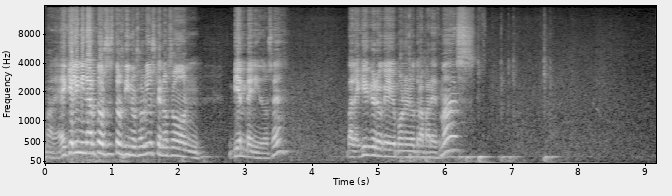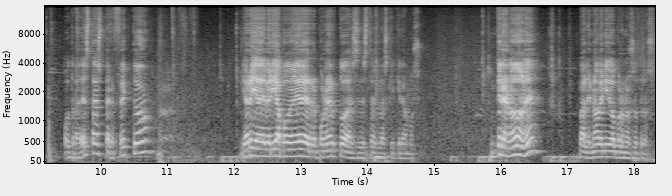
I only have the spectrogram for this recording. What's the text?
Vale, hay que eliminar todos estos dinosaurios que no son bienvenidos, ¿eh? Vale, aquí creo que hay que poner otra pared más Otra de estas, perfecto Y ahora ya debería poder poner todas estas las que queramos Un teranodón, ¿eh? Vale, no ha venido por nosotros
